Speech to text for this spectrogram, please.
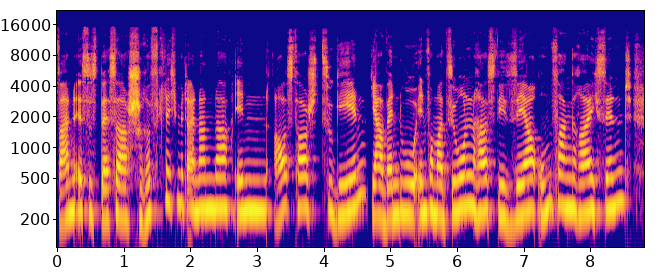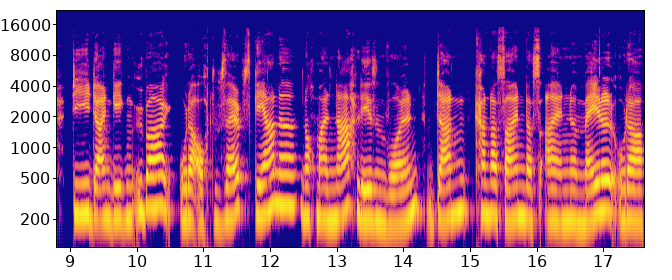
wann ist es besser, schriftlich miteinander in Austausch zu gehen? Ja, wenn du Informationen hast, die sehr umfangreich sind, die dein Gegenüber oder auch du selbst gerne nochmal nachlesen wollen, dann kann das sein, dass eine Mail oder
